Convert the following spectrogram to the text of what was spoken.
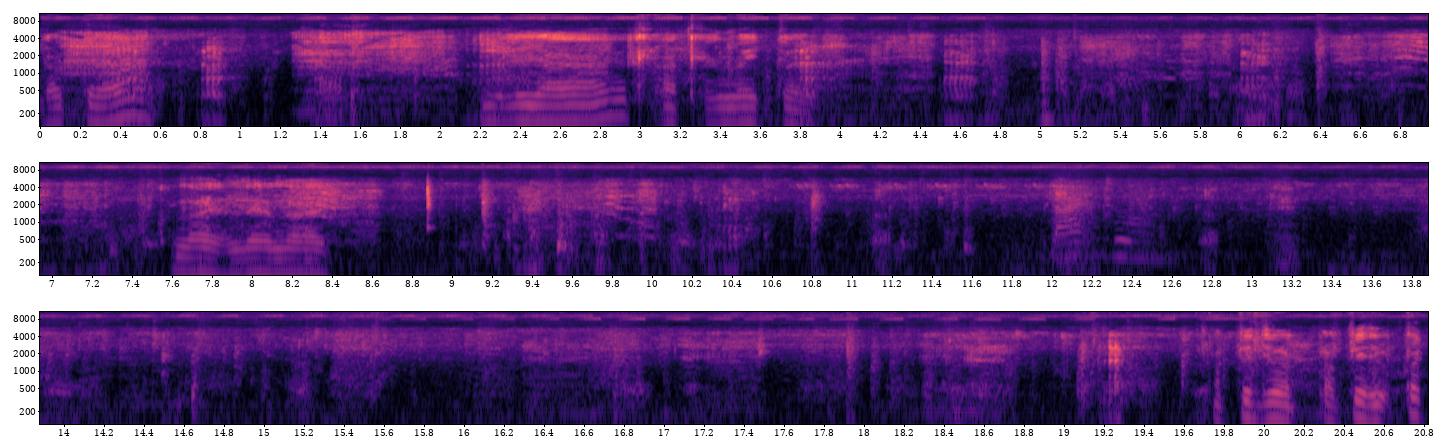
Dokter, ini ya saking itu. Này lại lên lại Đã thương Tapi dia tapi dia tak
